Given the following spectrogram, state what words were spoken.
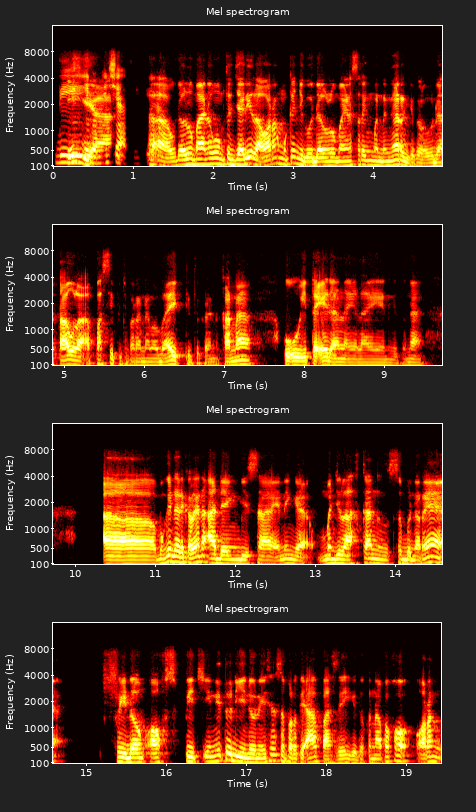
di iya, Indonesia sih. Ya. Uh, udah lumayan umum terjadi lah orang mungkin juga udah lumayan sering mendengar gitu, udah tahu lah apa sih pencemaran nama baik gitu kan, karena UU ITE dan lain-lain gitu. Nah, uh, mungkin dari kalian ada yang bisa ini nggak menjelaskan sebenarnya freedom of speech ini tuh di Indonesia seperti apa sih gitu? Kenapa kok orang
